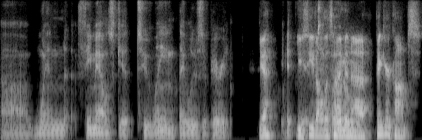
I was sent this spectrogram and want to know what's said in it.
uh, when females get too lean they lose their period. Yeah. It, you see it all the time in uh, figure comps.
